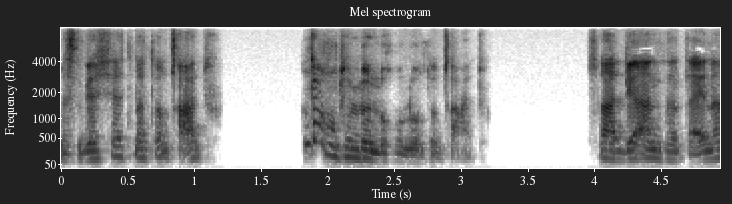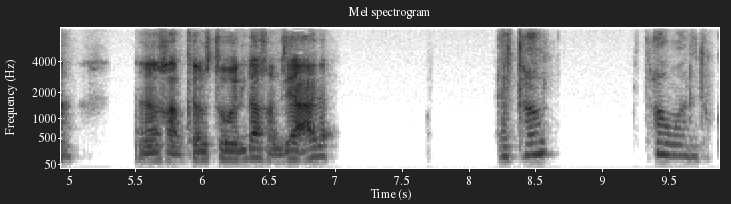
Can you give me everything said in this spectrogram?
ምስ ገሸት ነቶም ፀዓዱ እንታይ ከም ትብሉ ኣለኹ ብሎ ቶም ፀዓዱ ሳ ኣዲኣ ንፈልጣ ኢና ካብ ከም ዝተወልዳ ከምዚ ዓብያ ኤርትራዊ ኤርትራዊ ማለት እኮ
